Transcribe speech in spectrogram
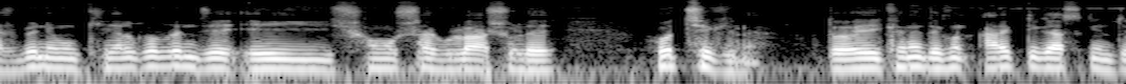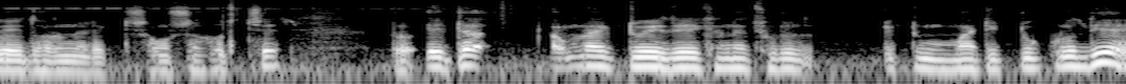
আসবেন এবং খেয়াল করবেন যে এই সমস্যাগুলো আসলে হচ্ছে কিনা। তো এইখানে দেখুন আরেকটি গাছ কিন্তু এই ধরনের একটি সমস্যা হচ্ছে। তো এটা আমরা একটু এই যে এখানে ছোট একটু মাটির টুকরো দিয়ে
